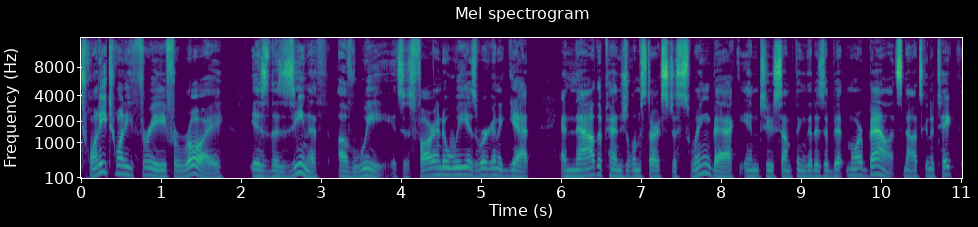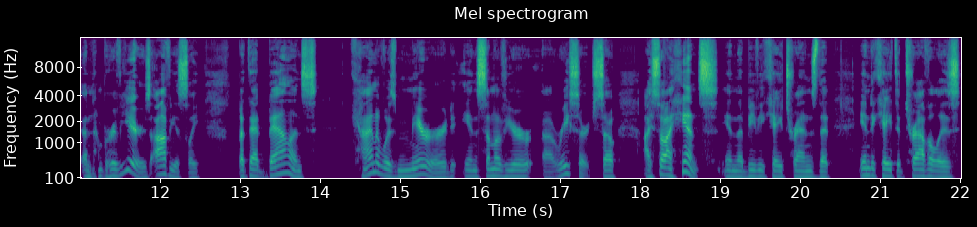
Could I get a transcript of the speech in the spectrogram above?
2023 for Roy is the zenith of we. It's as far into we as we're going to get and now the pendulum starts to swing back into something that is a bit more balanced. Now it's going to take a number of years, obviously, but that balance kind of was mirrored in some of your uh, research. So I saw hints in the BVK trends that indicate that travel is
